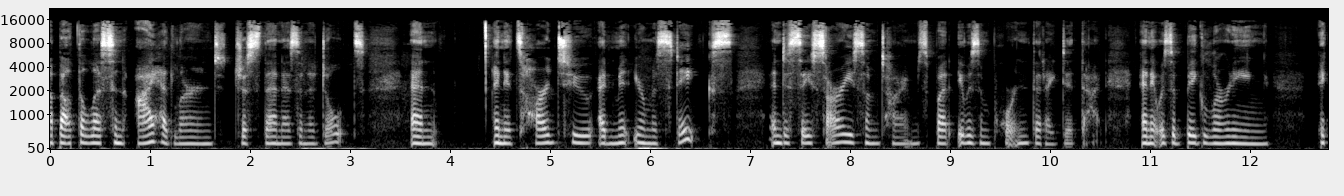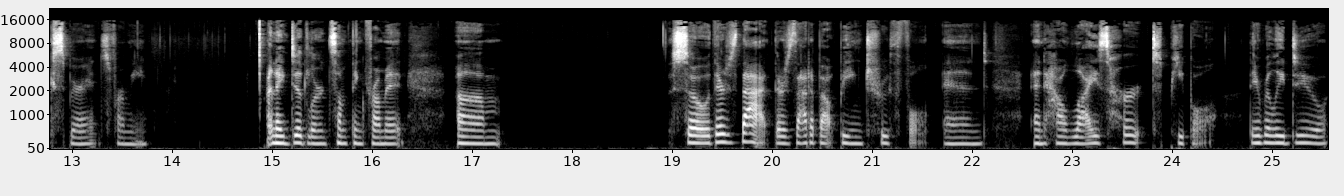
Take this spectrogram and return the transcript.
about the lesson I had learned just then as an adult, and and it's hard to admit your mistakes and to say sorry sometimes, but it was important that I did that, and it was a big learning experience for me and I did learn something from it. Um, so there's that. There's that about being truthful and and how lies hurt people. They really do.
